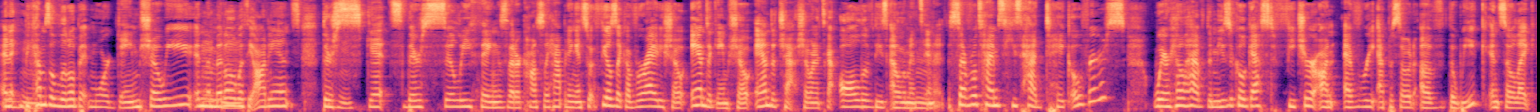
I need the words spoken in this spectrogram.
and Mm-hmm. it becomes a little bit more game showy in the middle with the audience. There's Mm-hmm. skits, there's silly things that are constantly happening and so it feels like a variety show and a game show and a chat show and it's got all of these elements in Mm-hmm. it. Several times he's had takeovers where he'll have the musical guest feature on every episode of the week and so like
